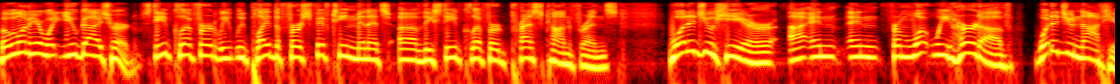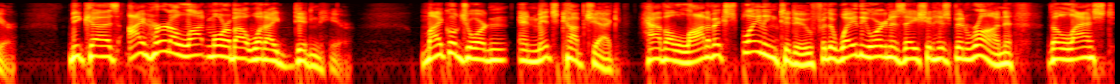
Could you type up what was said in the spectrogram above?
But we want to hear what you guys heard. Steve Clifford, we, we played the first 15 minutes of the Steve Clifford press conference. What did you hear? Uh, and, and from what we heard of, what did you not hear? Because I heard a lot more about what I didn't hear. Michael Jordan and Mitch Kupchak have a lot of explaining to do for the way the organization has been run the last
